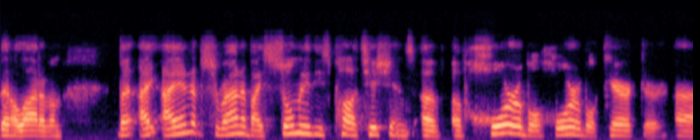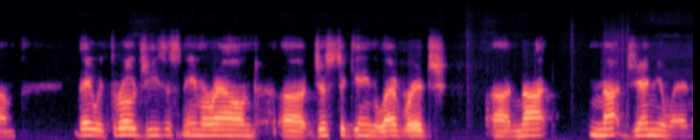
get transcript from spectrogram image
than a lot of them but I, I end up surrounded by so many of these politicians of, of horrible, horrible character. Um, they would throw Jesus' name around uh, just to gain leverage, uh, not not genuine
